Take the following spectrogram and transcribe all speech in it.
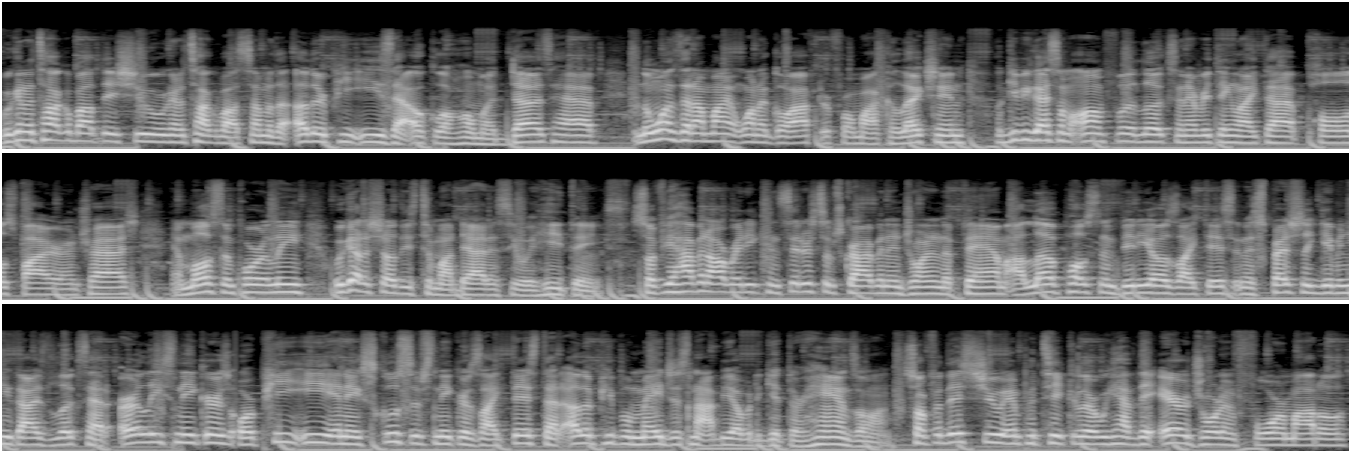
we're gonna talk about this shoe. We're gonna talk about some of the other PEs that Oklahoma does have and the ones that I might wanna go after for my collection. I'll give you guys some on foot looks and everything like that, poles, fire, and trash. And most importantly, we got to show these to my dad and see what he thinks. So if you haven't already, consider subscribing and joining the fam. I love posting videos like this and especially giving you guys looks at early sneakers or PE and exclusive sneakers like this that other people may just not be able to get their hands on. So for this shoe in particular, we have the Air Jordan 4 model.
